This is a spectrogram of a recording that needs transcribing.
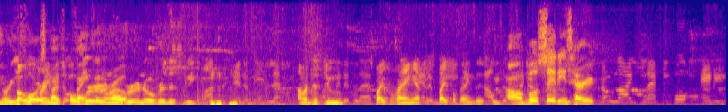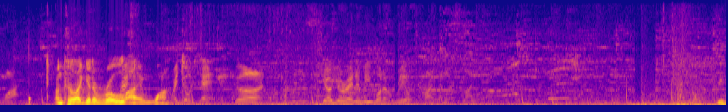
three, four frames over things in a and over and over this week. I'm gonna just do spiteful fang after spiteful fang this week Oh bullshit, he's hurt. No lives left for anyone. until I get a roll I want. When you're. Good. Show your enemy what a real fight looks like.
